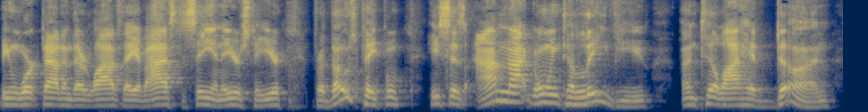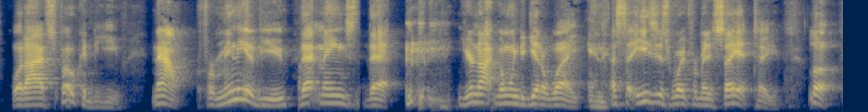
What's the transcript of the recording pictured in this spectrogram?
being worked out in their lives, they have eyes to see and ears to hear. For those people, He says, I'm not going to leave you until I have done what I've spoken to you. Now, for many of you, that means that you're not going to get away. And that's the easiest way for me to say it to you. Look,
